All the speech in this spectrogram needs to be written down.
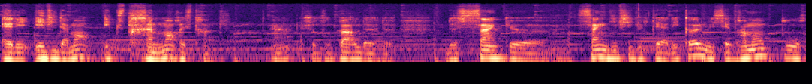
elle est évidemment extrêmement restreinte. Hein. Je vous parle de, de, euh, cinq, difficultés à l'école, mais c'est vraiment pour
